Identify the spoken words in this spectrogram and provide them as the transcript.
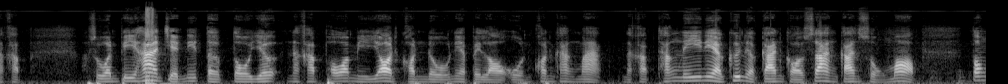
นะครับ ส่วนปี 57 นี่เติบโตเยอะนะครับ เพราะว่ามียอดคอนโดเนี่ยไปรอโอนค่อนข้างมาก นะครับ ทั้งนี้เนี่ยขึ้นกับการก่อสร้างการส่งมอบ ต้อง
